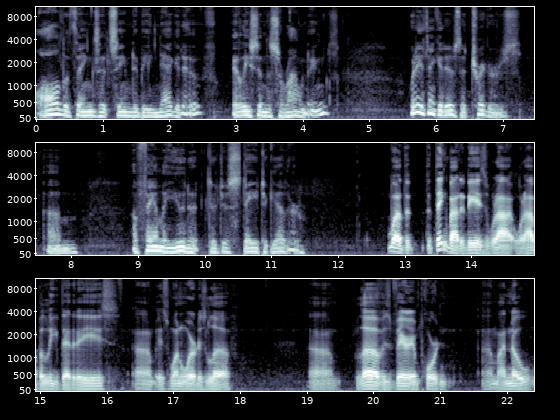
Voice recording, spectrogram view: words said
all the things that seem to be negative, at least in the surroundings? What do you think it is that triggers um, a family unit to just stay together? Well, the the thing about it is what I what I believe that it is um, is one word is love. Um, love is very important. Um, I know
